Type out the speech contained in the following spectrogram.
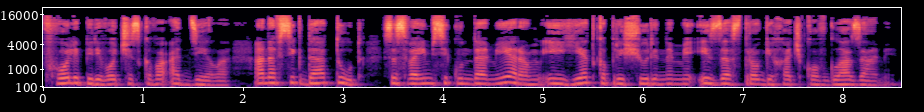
в холле переводческого отдела. Она всегда тут, со своим секундомером и едко прищуренными из-за строгих очков глазами.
